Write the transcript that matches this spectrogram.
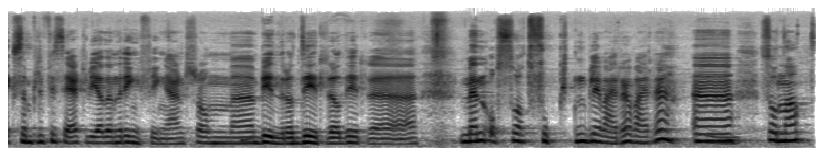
eksemplifisert via den ringfingeren som eh, begynner å dirre og dirre. Men også at fukten blir verre og verre. Sånn at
